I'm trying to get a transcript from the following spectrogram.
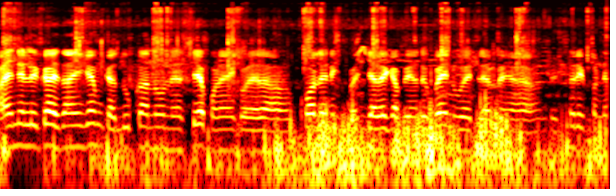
ફાઇનલી કહે અહીં કેમ કે દુકાનો ને છે પણ અહીં કોલેની જ્યારે કે આપણે બન્યું હોય એટલે અમે શરીફ ને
